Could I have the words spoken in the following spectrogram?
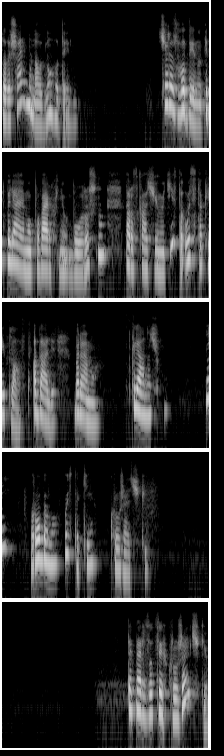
Залишаємо на одну годину. Через годину підпиляємо поверхню борошном та розкачуємо тісто ось в такий пласт. А далі беремо скляночку і робимо ось такі кружечки. Тепер з оцих кружечків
